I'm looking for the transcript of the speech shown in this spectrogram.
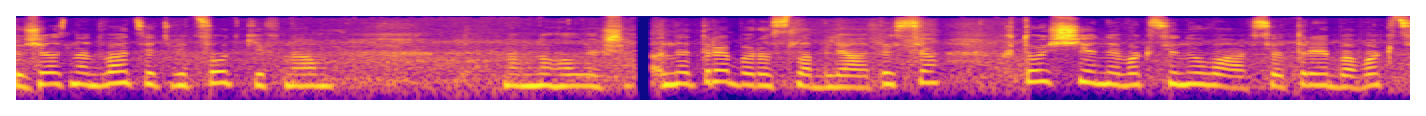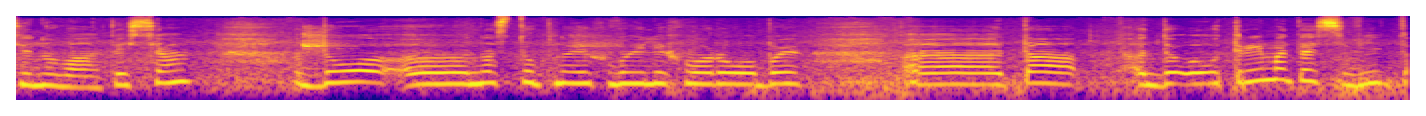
то зараз на 20% нам намного легше. Не треба розслаблятися. Хто ще не вакцинувався, треба вакцинуватися до е, наступної хвилі хвороби е, та до, утриматись від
